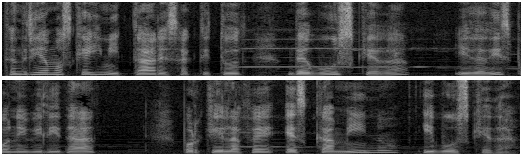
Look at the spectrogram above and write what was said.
Tendríamos que imitar esa actitud de búsqueda y de disponibilidad porque la fe es camino y búsqueda.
